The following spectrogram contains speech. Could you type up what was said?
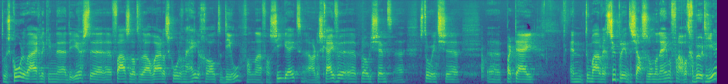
Toen scoorden we eigenlijk in uh, de eerste fase dat we daar al waren, scoorden we een hele grote deal van, van Seagate, een harde schijvenproducent, storage partij. En toen waren we echt super enthousiast als ondernemer van nou, wat gebeurt hier?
